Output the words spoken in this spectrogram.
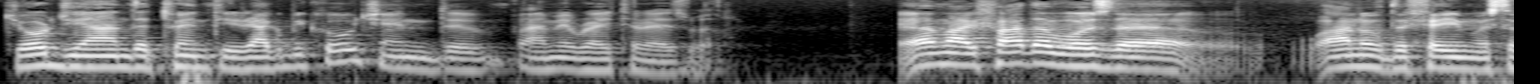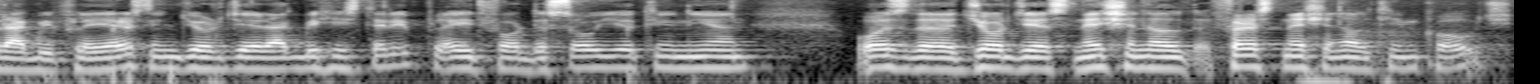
Georgia under 20 rugby coach and uh, I'm a writer as well. Uh, my father was the, one of the famous rugby players in Georgia rugby history, played for the Soviet Union, was the Georgia's national first national team coach.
